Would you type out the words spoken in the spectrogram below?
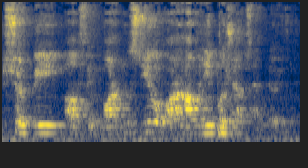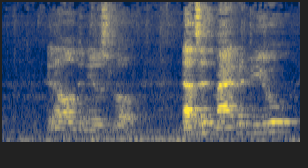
should be of importance to you or how many push-ups I'm doing, you know, on the news floor? Does it matter to you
